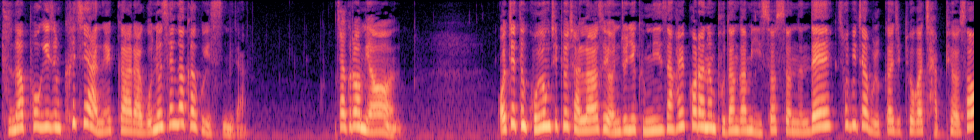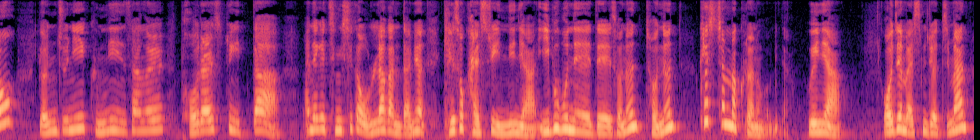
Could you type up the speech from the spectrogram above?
둔화폭이 좀 크지 않을까라고는 생각하고 있습니다. 자, 그러면 어쨌든 고용지표 잘 나와서 연준이 금리 인상할 거라는 부담감이 있었었는데 소비자 물가 지표가 잡혀서 연준이 금리 인상을 덜 할 수도 있다. 만약에 증시가 올라간다면 계속 갈 수 있느냐. 이 부분에 대해서는 저는 퀘스천 마크라는 겁니다. 왜냐? 어제 말씀드렸지만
